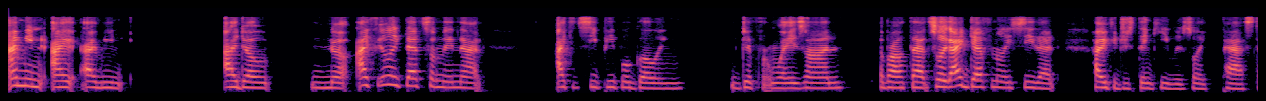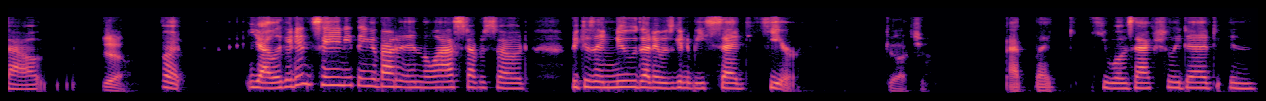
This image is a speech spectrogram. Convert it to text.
I mean, I, I mean, I don't know. I feel like that's something that I could see people going different ways on about that. So like I definitely see that how you could just think he was like passed out. Yeah. But yeah, like I didn't say anything about it in the last episode because I knew that it was going to be said here. Gotcha. That like he was actually dead and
